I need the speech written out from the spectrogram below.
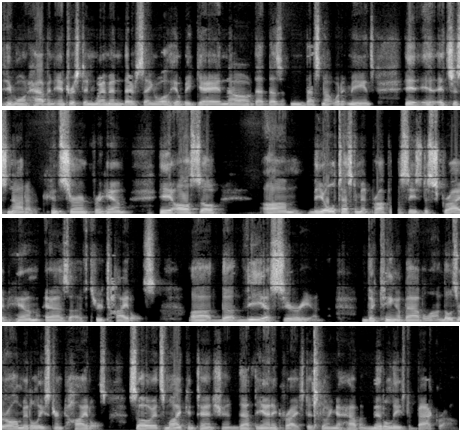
he won't have an interest in women. They're saying, well, he'll be gay. No, that doesn't. That's not what it means. It, it, it's just not a concern for him. He also, um, the Old Testament prophecies describe him as uh, through titles, uh, the the Assyrian, the king of Babylon. Those are all Middle Eastern titles. So it's my contention that the Antichrist is going to have a Middle East background.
